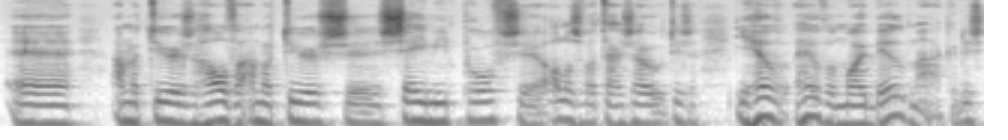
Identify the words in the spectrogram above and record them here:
eh, amateurs, halve amateurs, eh, semi-profs, eh, alles wat daar zo tussen, die heel, heel veel mooi beeld maken. Dus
